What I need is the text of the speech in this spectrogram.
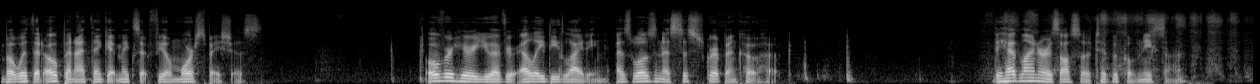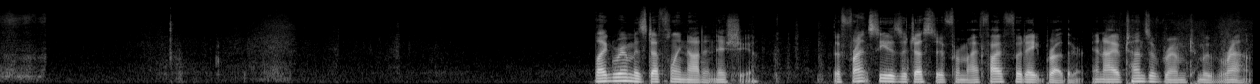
but with it open I think it makes it feel more spacious. Over here you have your LED lighting, as well as an assist grip and coat hook. The headliner is also typical Nissan. Legroom is definitely not an issue. The front seat is adjusted for my 5 foot 8 brother, and I have tons of room to move around.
